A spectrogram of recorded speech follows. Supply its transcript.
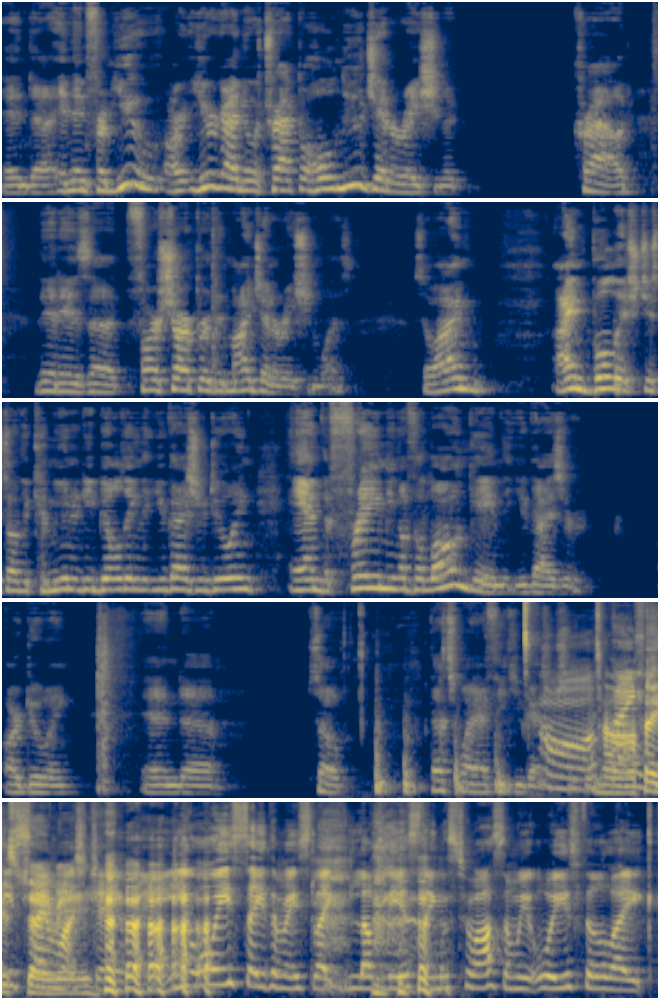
And uh, and then from you, are you're going to attract a whole new generation of crowd that is uh, far sharper than my generation was. So I'm I'm bullish just on the community building that you guys are doing and the framing of the long game that you guys are are doing and uh, so that's why I think you guys. Oh, thank you so Jamie. much, Jamie. you always say the most like loveliest things to us, and we always feel like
